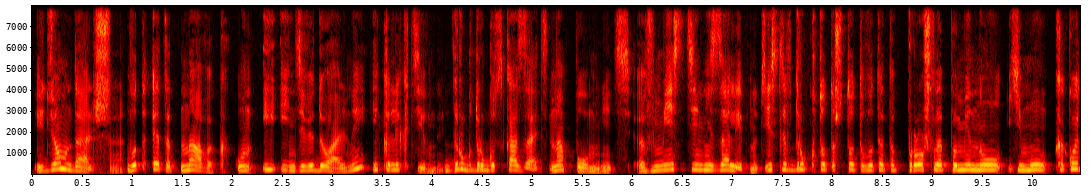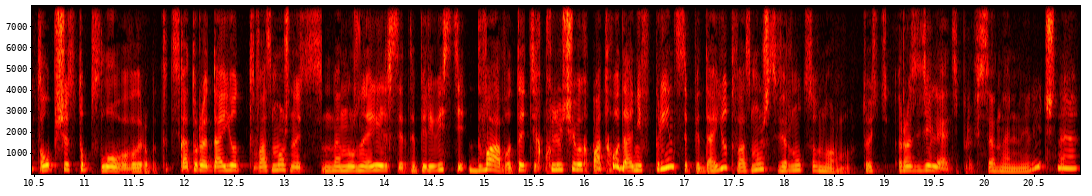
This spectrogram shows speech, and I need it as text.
Идем дальше. Вот этот навык, он и индивидуальный, и коллективный. Друг другу сказать, напомнить, вместе не залипнуть. Если вдруг кто-то что-то вот это прошлое помянул, ему какое-то общее стоп-слово выработать, которое дает возможность на нужные рельсы это перевести. Два вот этих ключевых подхода, они в принципе дают возможность вернуться в норму. То есть разделять профессиональное и личное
